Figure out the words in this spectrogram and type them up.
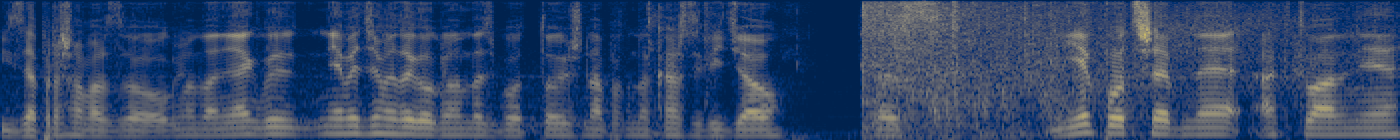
i zapraszam was do oglądania. Jakby nie będziemy tego oglądać, bo to już na pewno każdy widział. To jest niepotrzebne aktualnie,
